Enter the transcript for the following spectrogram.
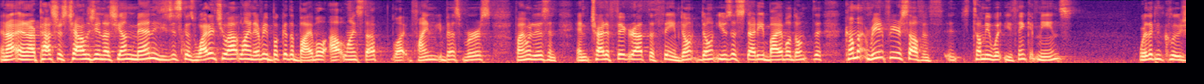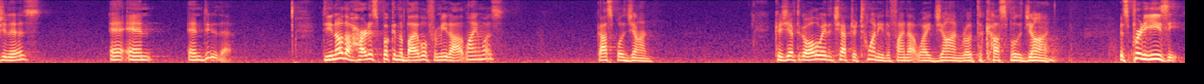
And our, and our pastor's challenging us young men. He just goes, Why don't you outline every book of the Bible, outline stuff, like find your best verse, find what it is, and, and try to figure out the theme. Don't, don't use a study Bible. Don't the, come read it for yourself and, and, tell me what you think it means, where the conclusion is, and, and, and do that. Do you know the hardest book in the Bible for me to outline was? Gospel of John. Because you have to go all the way to chapter 20 to find out why John wrote the Gospel of John. It's pretty easy.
